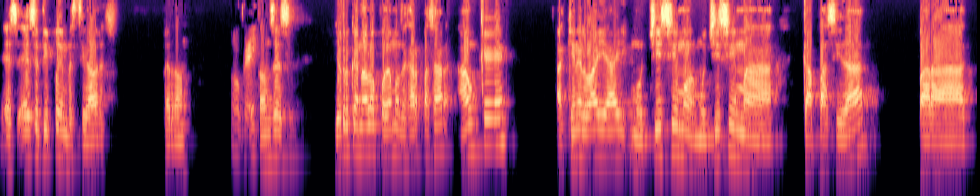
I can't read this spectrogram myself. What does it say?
es, ese tipo de investigadores. Perdón. Entonces, yo creo que no lo podemos dejar pasar, aunque aquí en el Valle hay muchísimo, muchísima capacidad para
